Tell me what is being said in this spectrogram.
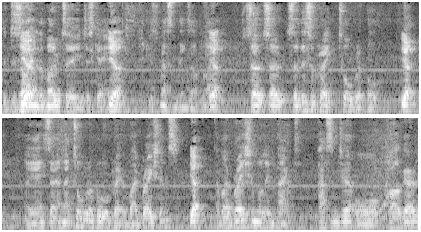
the design Yeah. of the motor, you're just getting, Yeah. it's messing things up, right? Yeah. So, so, so this will create torque ripple. Yeah, Okay. So, and that torque ripple will create vibrations. yeah, A vibration will impact passenger or cargo.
